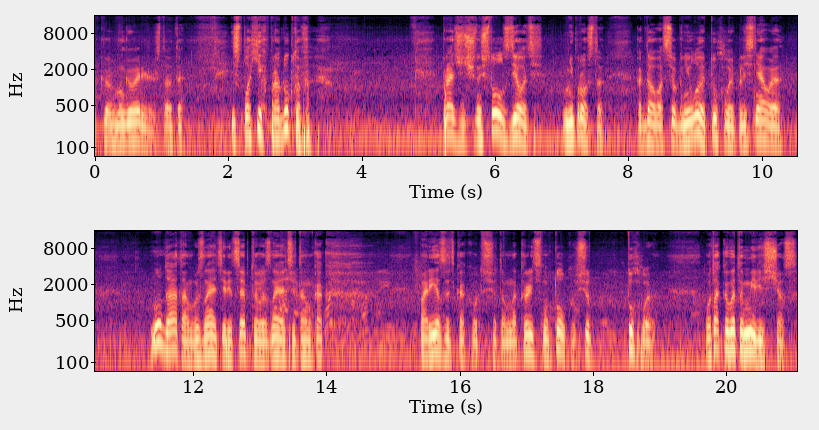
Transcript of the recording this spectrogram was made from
как мы говорили, что это из плохих продуктов праздничный стол сделать непросто, когда у вас все гнилое, тухлое, плеснявое. Ну да, там вы знаете рецепты, вы знаете там как порезать, как вот все там накрыть, ну толку, все тухлое. Вот так и в этом мире сейчас.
